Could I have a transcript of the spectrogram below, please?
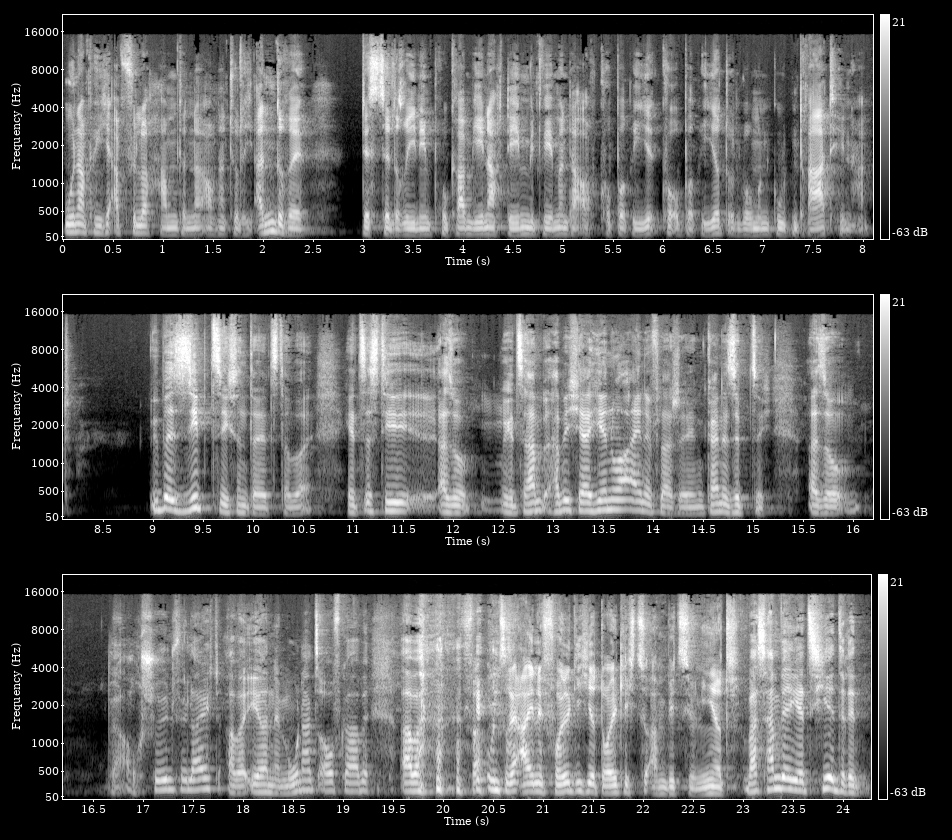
unabhängige Abfüller haben dann auch natürlich andere Destillerien im Programm, je nachdem, mit wem man da auch kooperiert und wo man guten Draht hin hat. Über 70 sind da jetzt dabei. Jetzt ist die, also jetzt habe hab ich ja hier nur eine Flasche, keine 70. Also wäre auch schön vielleicht, aber eher eine Monatsaufgabe. Aber unsere eine Folge hier deutlich zu ambitioniert. Was haben wir jetzt hier drin?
